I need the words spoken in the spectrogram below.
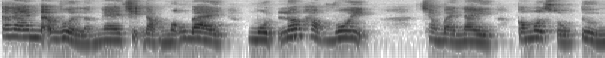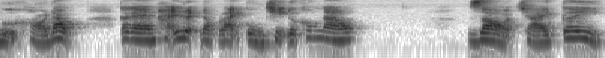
Các em đã vừa lắng nghe chị đọc mẫu bài Một lớp học vui. Trong bài này có một số từ ngữ khó đọc. Các em hãy luyện đọc lại cùng chị được không nào? Giỏ trái cây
